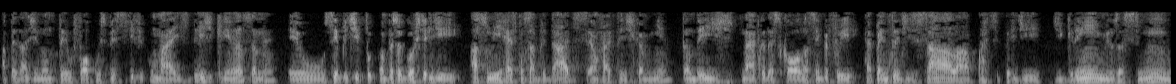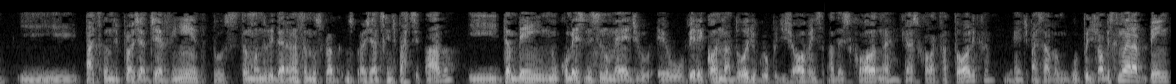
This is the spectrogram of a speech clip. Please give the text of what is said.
apesar de não ter o foco específico, mas desde criança, né, eu sempre tive uma pessoa que gostei de assumir responsabilidades, é uma característica minha. Então, desde na época da escola, sempre fui representante de sala, participei de, de grêmios, assim, e participando de projetos de eventos, tomando liderança nos, pro, nos projetos que a gente participava. E também no começo do ensino médio eu virei coordenador de um grupo de jovens lá da escola, né? Que é a escola católica. A gente participava um grupo de jovens que não era bem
